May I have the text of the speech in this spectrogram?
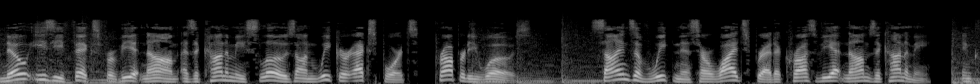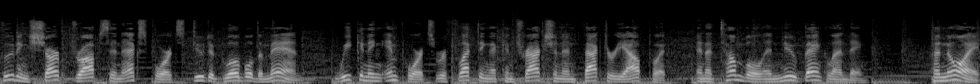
No easy fix for Vietnam as economy slows on weaker exports, property woes. Signs of weakness are widespread across Vietnam's economy, including sharp drops in exports due to global demand, weakening imports reflecting a contraction in factory output, and a tumble in new bank lending. Hanoi,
